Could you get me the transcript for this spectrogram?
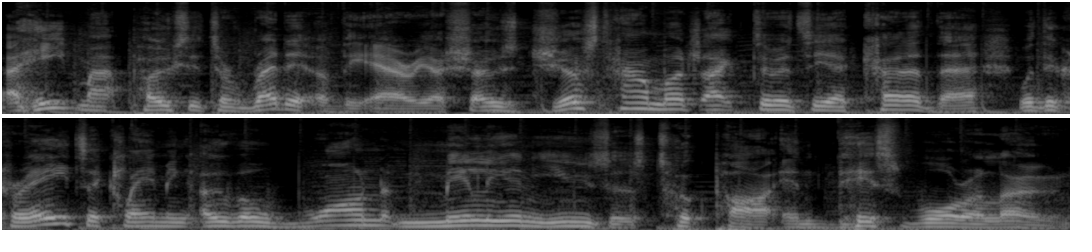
A heat map posted to Reddit of the area shows just how much activity occurred there, with the creator claiming over 1 million users took part in this war alone.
